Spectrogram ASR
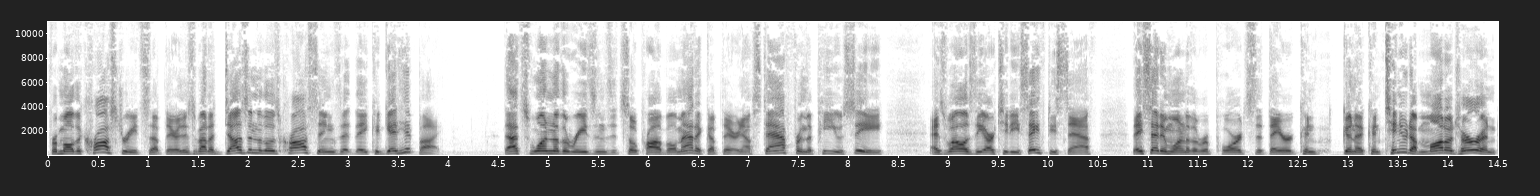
from all the cross streets up there. There's about a dozen of those crossings that they could get hit by. That's one of the reasons it's so problematic up there. Now, staff from the PUC, as well as the RTD safety staff, they said in one of the reports that they are con- going to continue to monitor and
